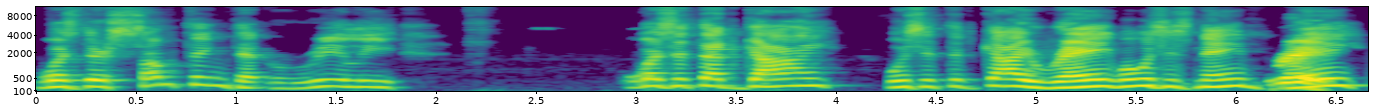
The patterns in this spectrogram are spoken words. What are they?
was there something that really was it that guy was it that guy ray what was his name Ray. ray?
